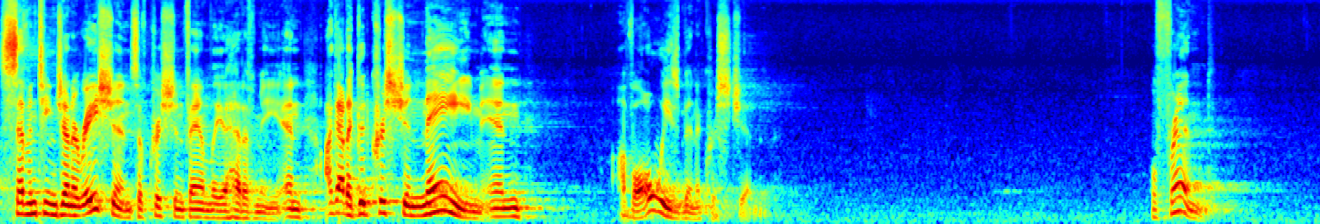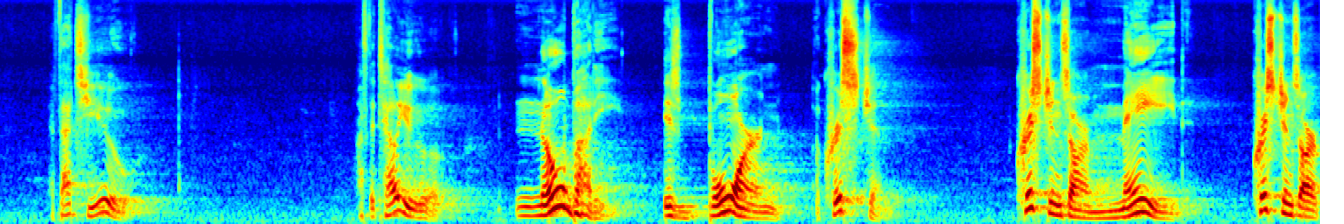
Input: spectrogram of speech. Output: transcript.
17 generations of Christian family ahead of me, and I got a good Christian name, and I've always been a Christian. Well, friend, if that's you, I have to tell you, nobody is born a Christian. Christians are made, Christians are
